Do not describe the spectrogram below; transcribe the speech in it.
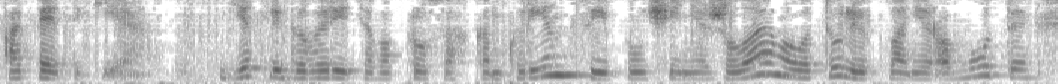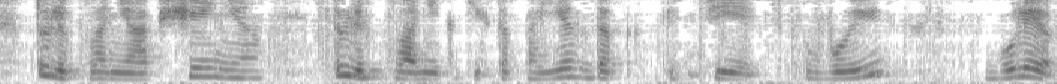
Опять-таки, если говорить о вопросах конкуренции и получения желаемого, то ли в плане работы, то ли в плане общения, то ли в плане каких-то поездок, здесь вы более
